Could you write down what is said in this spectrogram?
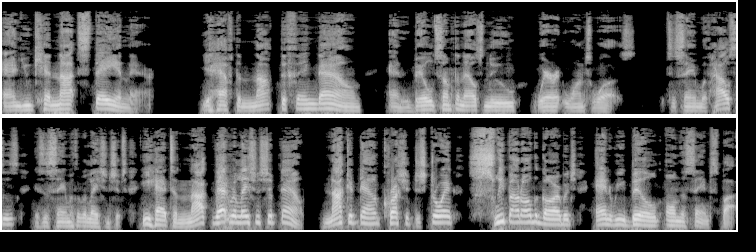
And you cannot stay in there. You have to knock the thing down and build something else new where it once was. It's the same with houses. It's the same with the relationships. He had to knock that relationship down, knock it down, crush it, destroy it, sweep out all the garbage and rebuild on the same spot.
